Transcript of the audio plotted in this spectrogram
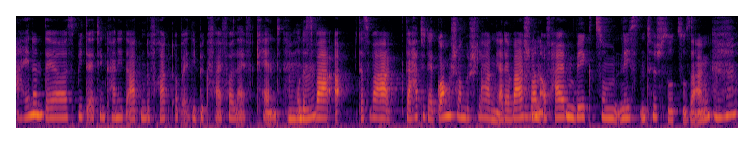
einen der Speeddating-Kandidaten gefragt, ob er die Big Five for Life kennt. Mhm. Und das war, das war, da hatte der Gong schon geschlagen. Ja, der war mhm. schon auf halbem Weg zum nächsten Tisch sozusagen. Mhm.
